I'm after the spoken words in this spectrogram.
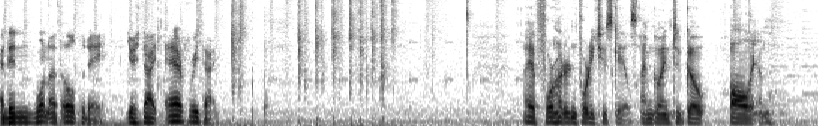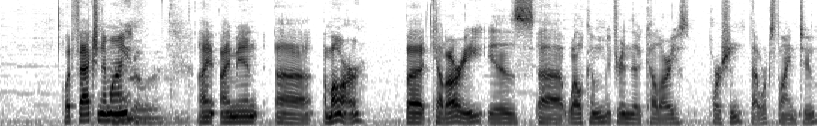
I didn't won at all today. Just died every time. I have 442 scales. I'm going to go all in. What faction am I? I, I'm in uh, Amarr, but Caldari is uh, welcome if you're in the Caldari portion. That works fine too.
